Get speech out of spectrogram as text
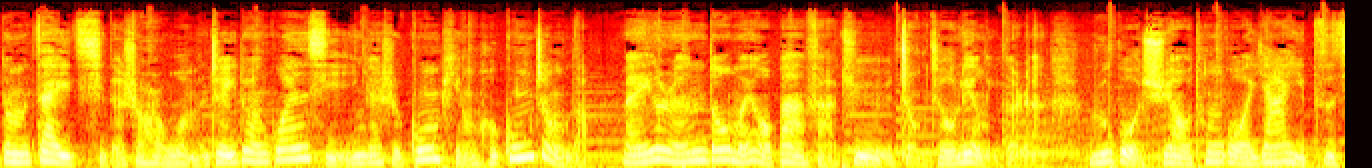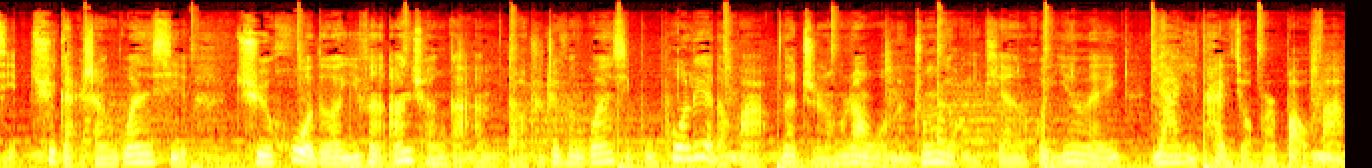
那么，在一起的时候，我们这一段关系应该是公平和公正的。每一个人都没有办法去拯救另一个人。如果需要通过压抑自己去改善关系，去获得一份安全感，导致这份关系不破裂的话，那只能让我们终有一天会因为压抑太久而爆发。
